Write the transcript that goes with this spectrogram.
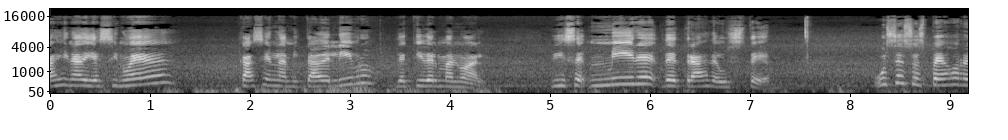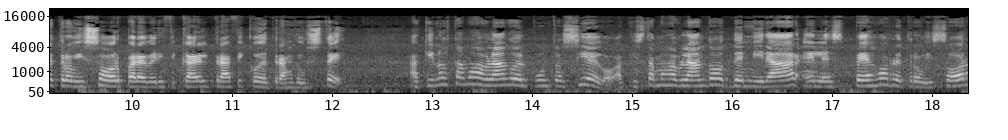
página 19, casi en la mitad del libro, de aquí del manual. Dice, mire detrás de usted. Use su espejo retrovisor para verificar el tráfico detrás de usted. Aquí no estamos hablando del punto ciego, aquí estamos hablando de mirar el espejo retrovisor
